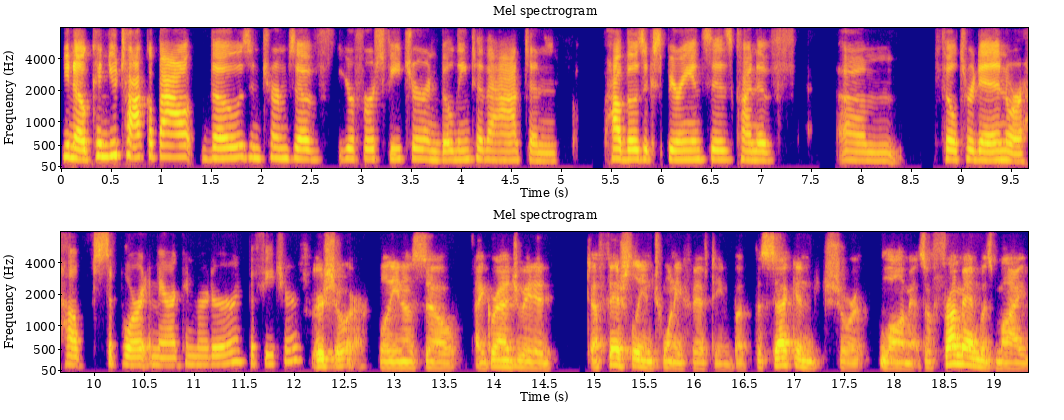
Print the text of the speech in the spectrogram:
you know, can you talk about those in terms of your first feature and building to that and how those experiences kind of um filtered in or helped support American Murderer, the feature? For sure. Well, you know, so I graduated officially in 2015, but the second short, Lawman. So Frontman was my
